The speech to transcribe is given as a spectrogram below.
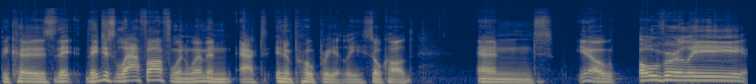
because they, they just laugh off when women act inappropriately, so called. And, you know, overly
